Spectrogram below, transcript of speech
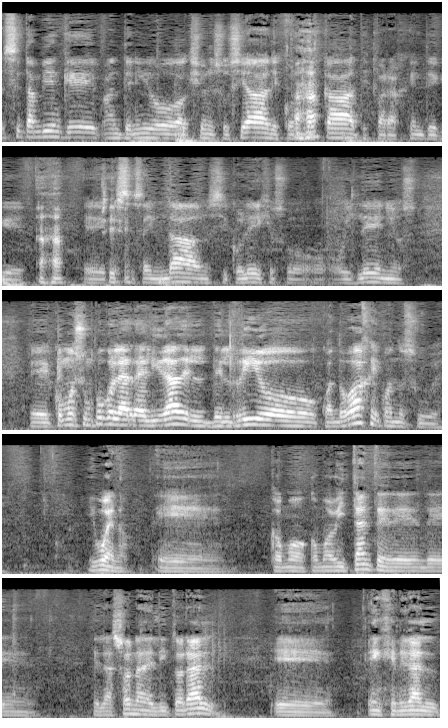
sé también que han tenido acciones sociales con Ajá. rescates para gente que, eh, Sí, que sí. se ha inundado, no sé si colegios o, o- o isleños. Eh, ¿Cómo es un poco la realidad del, del río cuando baja y cuando sube? Y bueno, eh, como, como habitantes de, de- de la zona del litoral, eh, en general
